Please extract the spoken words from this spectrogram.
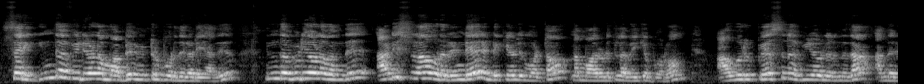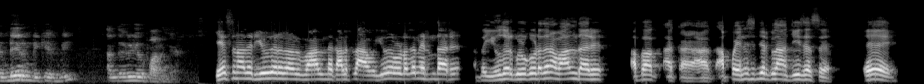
சரி இந்த வீடியோவில் நம்ம அப்படியே விட்டு போகிறது கிடையாது. இந்த வீடியோவில் வந்து அடிஷ்னலாக ஒரு ரெண்டே ரெண்டு கேள்வி மட்டும் நம்ம அவரிடத்துல வைக்க போகிறோம் அவர் பேசின வீடியோவில் இருந்து தான் அந்த ரெண்டே ரெண்டு கேள்வி அந்த வீடியோ பாருங்க. இயேசுநாதர் யூதர்கள் வாழ்ந்த காலத்துல அவர் யூதரோட தானே இருந்தாரு. அப்ப யூதர்கள் கூட தானே வாழ்ந்தாரு. அப்ப அ- அப்ப என்ன செஞ்சிருக்கலாம்? ஜீசஸ். ஏய்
